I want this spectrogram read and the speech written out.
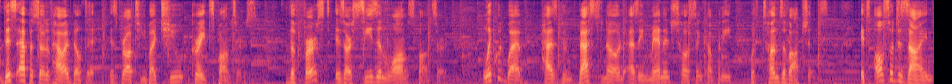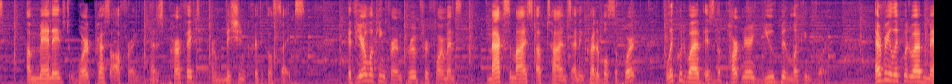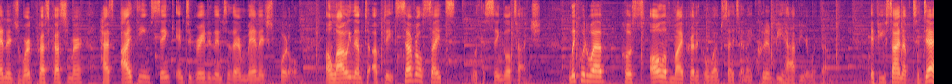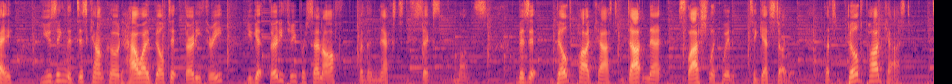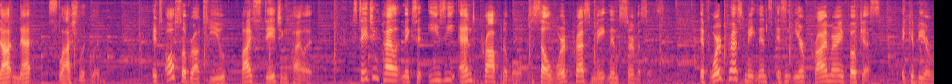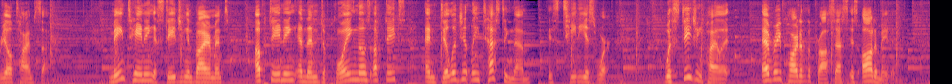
This episode of How I Built It is brought to you by two great sponsors. The first is our season long sponsor. Liquid Web has been best known as a managed hosting company with tons of options. It's also designed a managed WordPress offering that is perfect for mission critical sites. If you're looking for improved performance, maximized uptimes, and incredible support, Liquid Web is the partner you've been looking for. Every Liquid Web managed WordPress customer has iThemes Sync integrated into their managed portal, allowing them to update several sites with a single touch. Liquid Web hosts all of my critical websites, and I couldn't be happier with them. If you sign up today using the discount code HowIBuiltIt33, you get 33% off for the next six months. Visit buildpodcast.net slash liquid to get started. That's buildpodcast.net slash liquid. It's also brought to you by Staging Pilot. Staging Pilot makes it easy and profitable to sell WordPress maintenance services. If WordPress maintenance isn't your primary focus, it could be a real time suck. Maintaining a staging environment, updating and then deploying those updates, and diligently testing them is tedious work. With Staging Pilot, every part of the process is automated.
